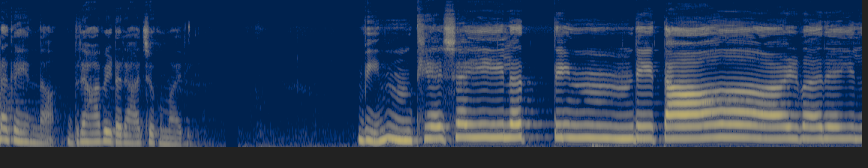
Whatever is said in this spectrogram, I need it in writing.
താടക എന്ന ദ്രാവിഡ രാജകുമാരി. വിന്ധ്യശൈലത്തിന്റെ താഴ്വരയിൽ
